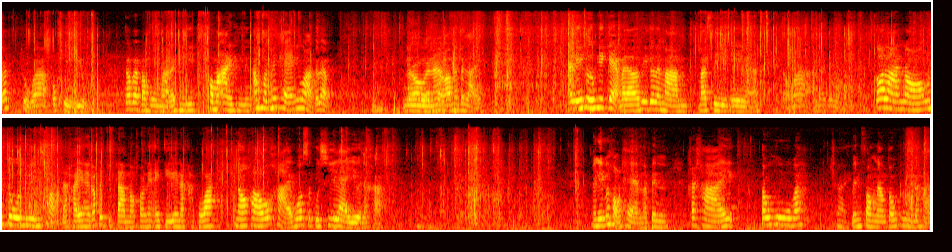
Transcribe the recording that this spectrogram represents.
ก็ถือว่าโอเคอยู่ ก็ไปประมูลมาแล้วทีนี้พอมาอ่านอีกทีนึงอ้าวมันไม่แท้นี่หว่าก็แบบงเอางเลยนะแต่ว่าไม่เป็นไร อันนี้คือพี่แกะมาแล้วพี่ก็เลยมามาซีนเองนะแต่ว่าไม่เป็นไรก็ร้านน้องจูนวินช็อปนะคะ ยังไงก็ไปติดตามน้องเขาในไอจีด้วยนะคะ เพราะว่าน้องเขาขายพวกสกุชี่แลเยอะนะคะ อันนี้เป็นของแถมนะเป็นคล้ายๆเต้าหู้ปะ ใช่ เป็นฟองน้ำเต้าหู้นะคะ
